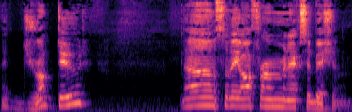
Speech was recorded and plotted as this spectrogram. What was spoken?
That drunk dude?" Um, so they offer him an exhibition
